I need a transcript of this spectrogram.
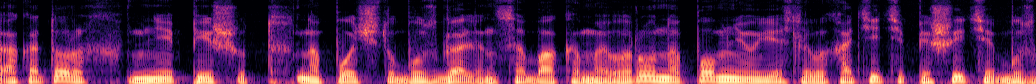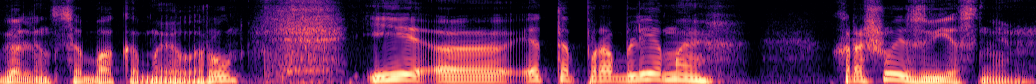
о которых мне пишут на почту бузгалин собака mail.ru. Напомню, если вы хотите, пишите бузгалин собака mail.ru. И э, это проблемы хорошо известные.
